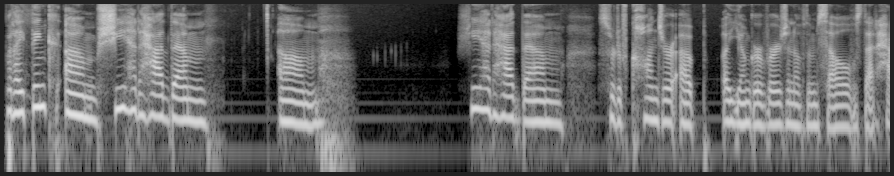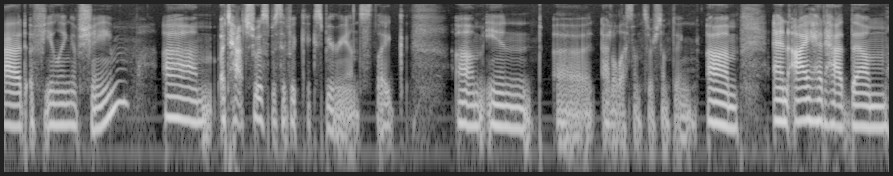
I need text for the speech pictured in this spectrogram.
but I think um, she had had them. Um, she had had them sort of conjure up a younger version of themselves that had a feeling of shame um, attached to a specific experience, like um, in uh, adolescence or something. Um, and I had had them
